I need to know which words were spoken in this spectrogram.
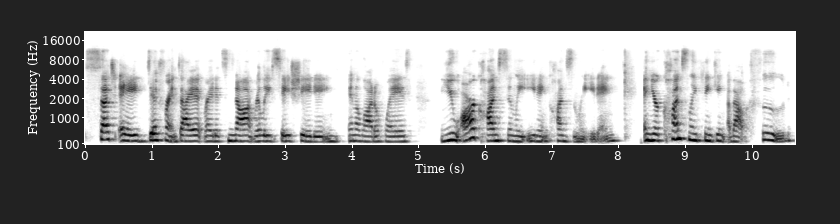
such a different diet, right? It's not really satiating in a lot of ways. You are constantly eating, constantly eating, and you're constantly thinking about food.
